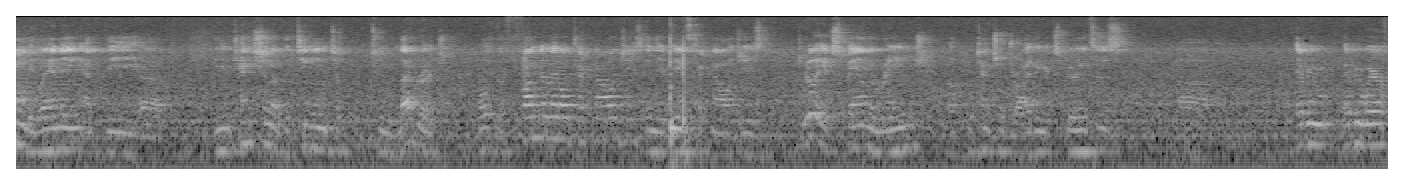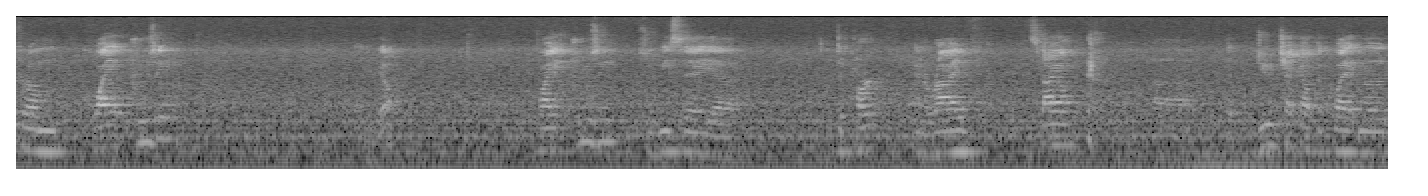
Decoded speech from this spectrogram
finally landing at the, uh, the intention of the team to, to leverage both the fundamental technologies and the advanced technologies to really expand the range of potential driving experiences. Uh, every, everywhere from quiet cruising, there you go, quiet cruising, so we say uh, depart and arrive style, uh, but do check out the quiet mode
